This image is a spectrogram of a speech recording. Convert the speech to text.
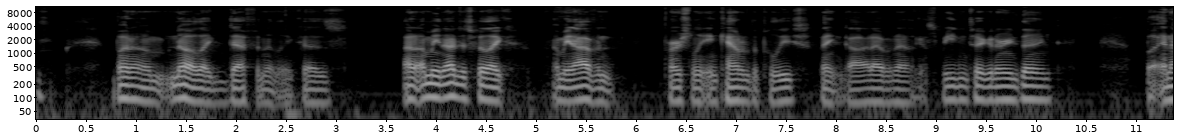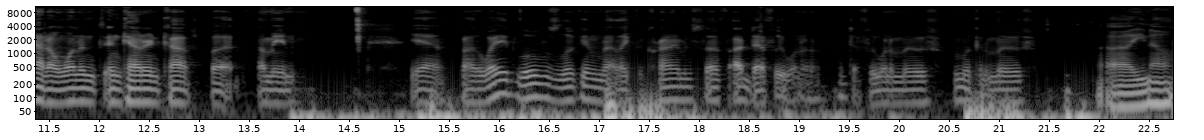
but um, no, like definitely, because I, I mean, I just feel like, I mean, I haven't personally encountered the police. Thank God, I haven't had like a speeding ticket or anything. But and I don't want to encounter any cops. But I mean, yeah. By the way, Louisville's looking about like the crime and stuff. I definitely want to. I definitely want to move. I'm looking to move. Uh, you know,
